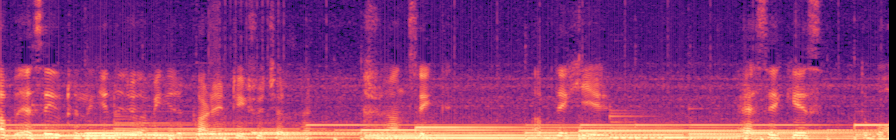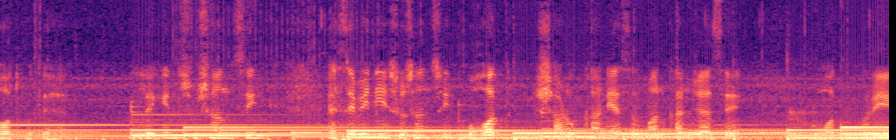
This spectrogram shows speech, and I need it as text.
अब ऐसे ही उठा लीजिए ना, जो अभी जो करेंट इशू चल रहा है, सुशांत सिंह, अब देखिए, ऐसे केस तो बहुत होते हैं। लेकिन सुशांत सिंह, ऐसे भी नहीं है, सुशांत सिंह बहुत शाहरुख खान या सलमान खान जैसे बहुत बड़ी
